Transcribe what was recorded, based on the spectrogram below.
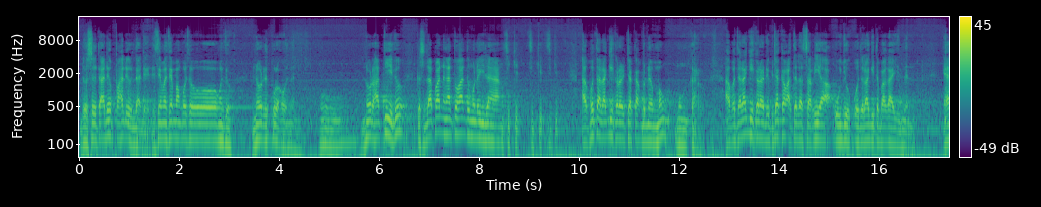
Dosa tak ada pahala pun tak ada. Dia sembang-sembang kosong tu. Nur keluar kan oh nur hati tu kesedapan dengan Tuhan tu mula hilang sikit sikit sikit. Apatah lagi kalau dia cakap benda mung, mungkar? Apatah lagi kalau dia bercakap adalah saria ujub atau lagi terbagai ya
